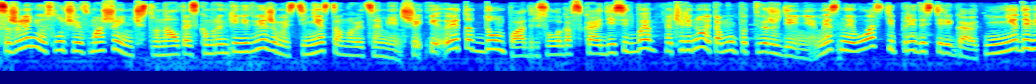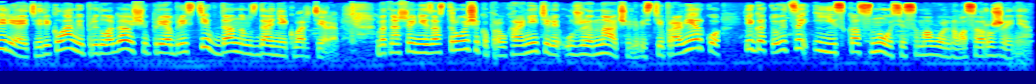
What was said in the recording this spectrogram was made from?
К сожалению, случаев мошенничества на алтайском рынке недвижимости не становится меньше. И этот дом по адресу Логовская, 10Б – очередное тому подтверждение. Местные власти предостерегают. Не доверяйте рекламе, предлагающей приобрести в данном здании квартиры. В отношении застройщика правоохранители уже начали вести проверку и готовится иск о сносе самовольного сооружения.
